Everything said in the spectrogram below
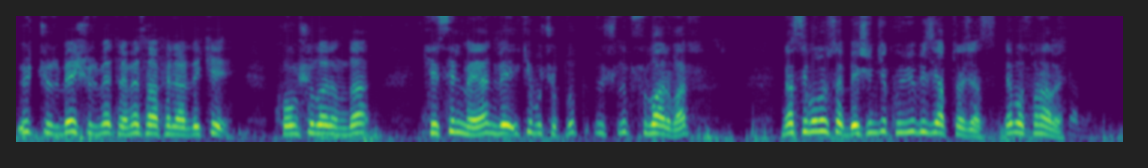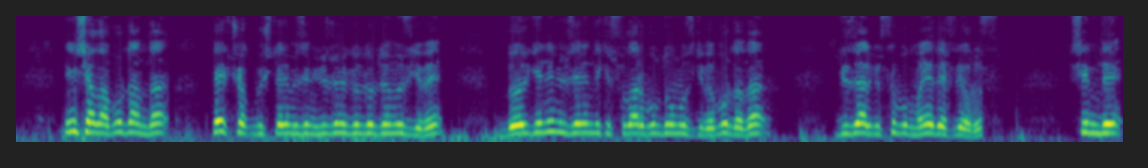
300-500 metre mesafelerdeki komşularında kesilmeyen ve 2,5'luk 3'lük sular var. Nasip olursa 5. kuyuyu biz yaptıracağız. Değil mi Osman abi? İnşallah buradan da pek çok müşterimizin yüzünü güldürdüğümüz gibi bölgenin üzerindeki sular bulduğumuz gibi burada da güzel bir su bulmayı hedefliyoruz. Şimdi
